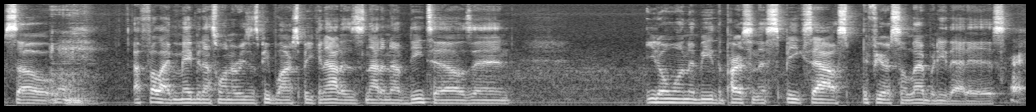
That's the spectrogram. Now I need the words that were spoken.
So I feel like maybe that's one of the reasons people aren't speaking out is not enough details and you don't want to be the person that speaks out if you're a celebrity that is. Right.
